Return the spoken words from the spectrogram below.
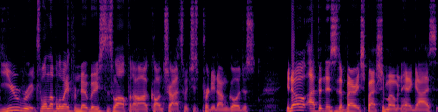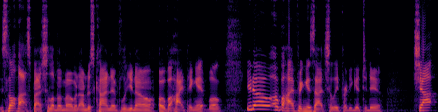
U-Roots. One level away from no boost as well for the hard contracts, which is pretty damn gorgeous. You know, I think this is a very special moment here, guys. It's not that special of a moment. I'm just kind of, you know, overhyping it. But, you know, overhyping is actually pretty good to do. Chat,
